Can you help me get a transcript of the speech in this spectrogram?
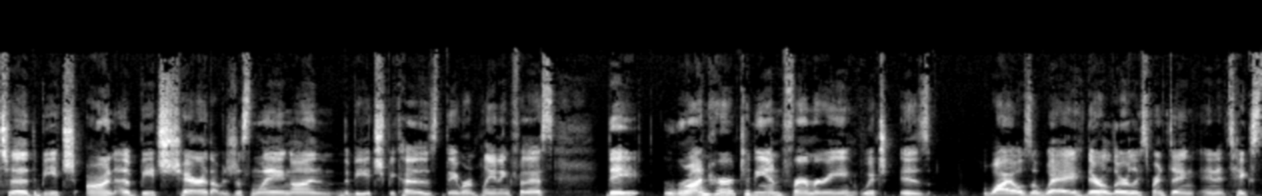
to the beach on a beach chair that was just laying on the beach because they weren't planning for this. They run her to the infirmary, which is miles away. They're literally sprinting, and it takes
